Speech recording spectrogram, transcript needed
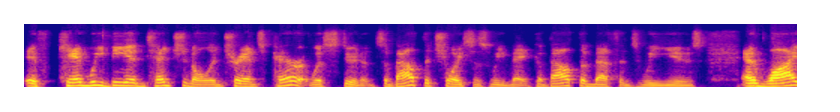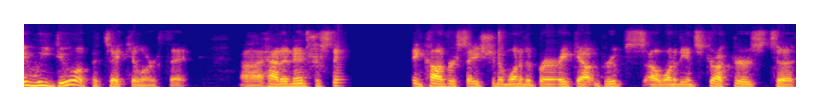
if can we be intentional and transparent with students about the choices we make about the methods we use and why we do a particular thing? Uh, had an interesting conversation in one of the breakout groups uh, one of the instructors to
